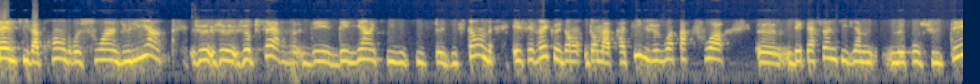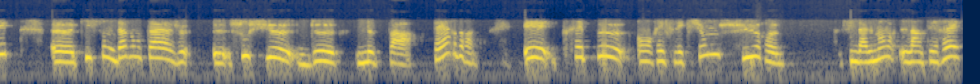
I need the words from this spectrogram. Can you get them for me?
celle qui va prendre soin du lien. J'observe je, des, des, liens qui, qui, se distendent et c'est vrai que dans, dans, ma pratique, je vois parfois euh, des personnes qui viennent me consulter euh, qui sont davantage euh, soucieux de ne pas perdre et très peu en réflexion sur finalement l'intérêt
